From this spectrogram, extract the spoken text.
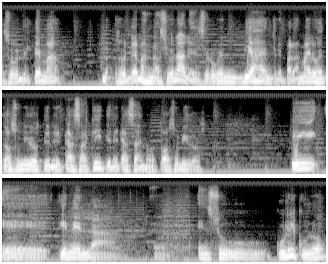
sobre el tema sobre temas nacionales. Rubén viaja entre Panamá y los Estados Unidos, tiene casa aquí, tiene casa en los Estados Unidos. Y eh, tiene la, eh, en su currículo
